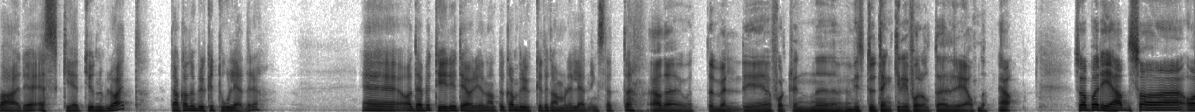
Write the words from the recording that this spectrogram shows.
bare SG Tunable White. Da kan du bruke to ledere. Eh, og det betyr i teorien at du kan bruke det gamle ledningsnettet. Ja, det er jo et veldig fortrinn eh, hvis du tenker i forhold til rehab, da. Ja. Så på rehab så Å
